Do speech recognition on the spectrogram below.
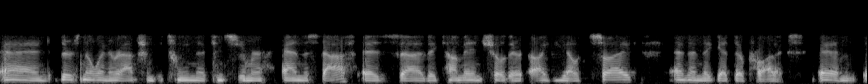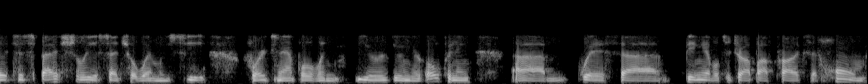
And there's no interaction between the consumer and the staff as uh, they come in, show their ID outside, and then they get their products. And it's especially essential when we see, for example, when you're doing your opening, um, with uh, being able to drop off products at home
